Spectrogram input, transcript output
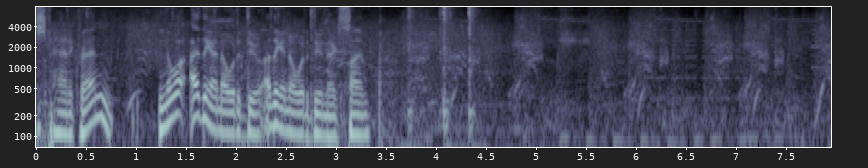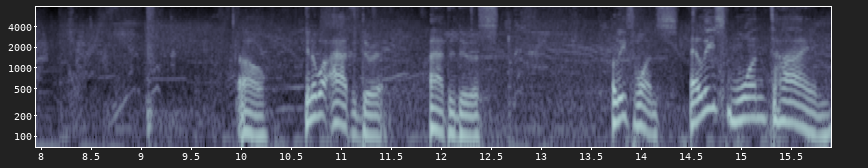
Just panic, man. You know what? I think I know what to do. I think I know what to do next time. Oh. You know what? I have to do it. I have to do this. At least once. At least one time.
